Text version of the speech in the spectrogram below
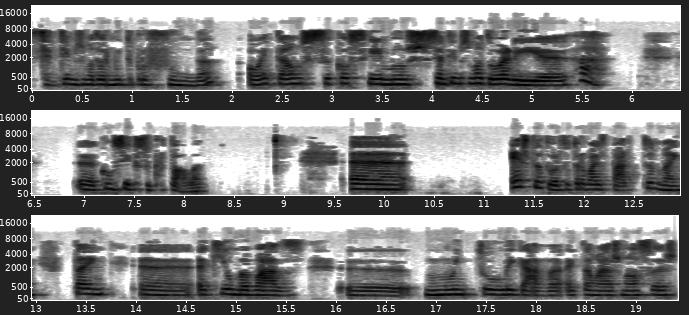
sentimos uma dor muito profunda ou então, se conseguimos, sentimos uma dor e ah, consigo suportá-la. Uh, esta dor do trabalho de parto também tem aqui uma base muito ligada então às nossas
